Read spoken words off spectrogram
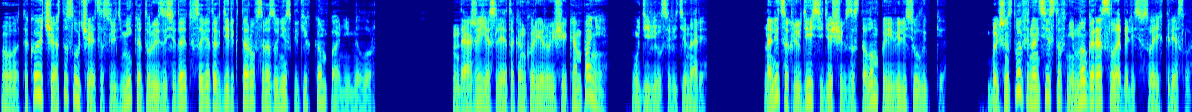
О, такое часто случается с людьми, которые заседают в советах директоров сразу нескольких компаний, милорд. Даже если это конкурирующие компании? Удивился ветеринарий. На лицах людей, сидящих за столом, появились улыбки. Большинство финансистов немного расслабились в своих креслах.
